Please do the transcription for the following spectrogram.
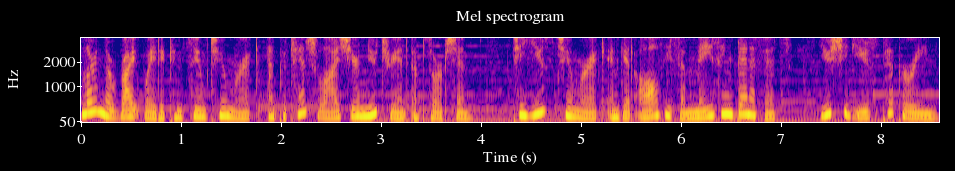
Learn the right way to consume turmeric and potentialize your nutrient absorption. To use turmeric and get all these amazing benefits, you should use piperine,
